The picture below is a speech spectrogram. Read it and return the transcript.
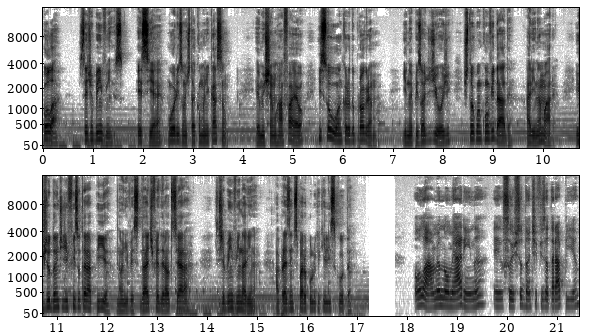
Olá, sejam bem-vindos. Esse é o Horizonte da Comunicação. Eu me chamo Rafael e sou o âncora do programa. E no episódio de hoje estou com a convidada, Arina Mara, estudante de fisioterapia na Universidade Federal do Ceará. Seja bem-vinda, Arina. Apresente-se para o público que lhe escuta. Olá, meu nome é Arina, eu sou estudante de fisioterapia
